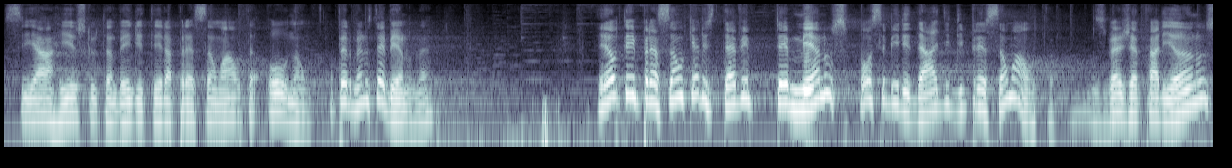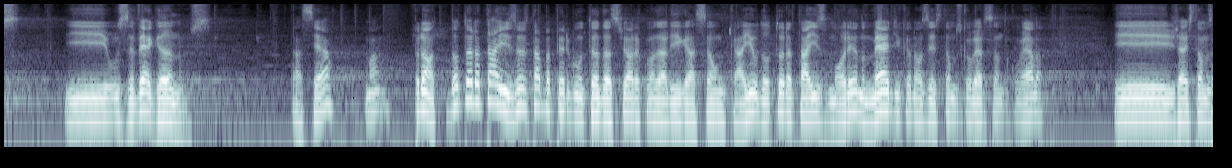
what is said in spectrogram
se há risco também de ter a pressão alta ou não. Ou pelo menos ter menos, né? Eu tenho impressão que eles devem ter menos possibilidade de pressão alta. Os vegetarianos e os veganos. Tá certo? Pronto. Doutora Thais, eu estava perguntando à senhora quando a ligação caiu. Doutora Thais Moreno, médica, nós estamos conversando com ela e já estamos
